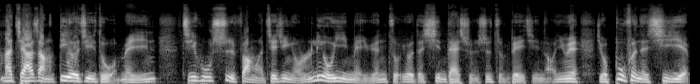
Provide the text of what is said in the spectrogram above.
那加上第二季度，美银几乎释放了接近有六亿美元左右的信贷损失准备金哦，因为有部分的企业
